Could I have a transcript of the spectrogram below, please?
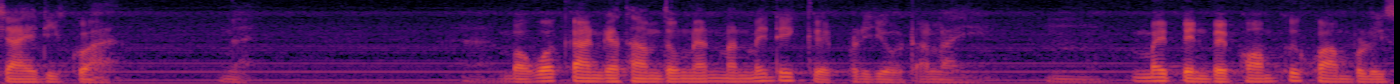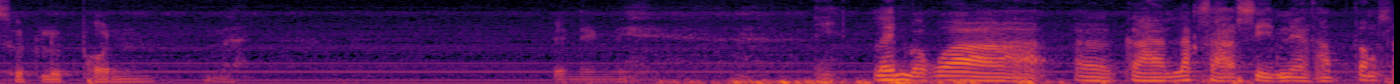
ใจดีกว่าบอกว่าการกระทำตรงนั้นมันไม่ได้เกิดประโยชน์อะไร ไม่เป็นไปพร้อมเพื่อความบริสุทธิ์หลุดพ้นนะเป็นอย่างนี้ เล่นบอกว่าการรักษาศีลเนี่ยครับต้องส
